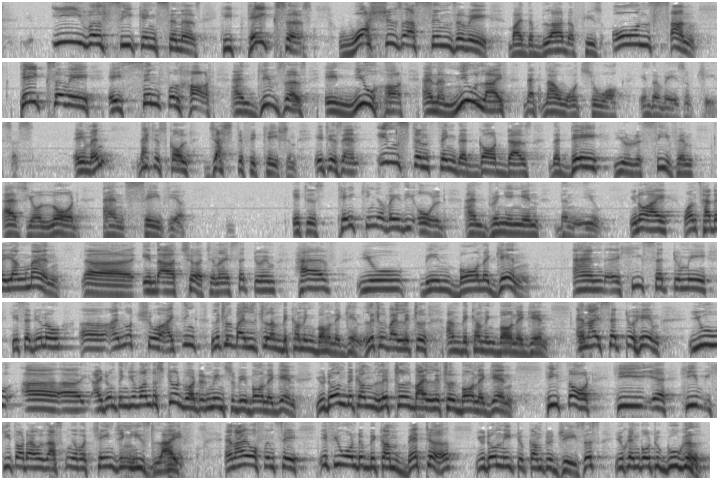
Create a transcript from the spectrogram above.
evil seeking sinners. He takes us, washes our sins away by the blood of His own Son, takes away a sinful heart, and gives us a new heart and a new life that now wants to walk in the ways of Jesus. Amen. That is called justification. It is an instant thing that God does the day you receive Him as your Lord and Savior. It is taking away the old and bringing in the new. You know, I once had a young man uh, in our church, and I said to him, Have you been born again? And uh, he said to me, he said, You know, uh, I'm not sure. I think little by little I'm becoming born again. Little by little I'm becoming born again. And I said to him, you, uh, uh, I don't think you've understood what it means to be born again. You don't become little by little born again. He thought he, uh, he, he thought I was asking about changing his life. And I often say, if you want to become better, you don't need to come to Jesus. You can go to Google.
